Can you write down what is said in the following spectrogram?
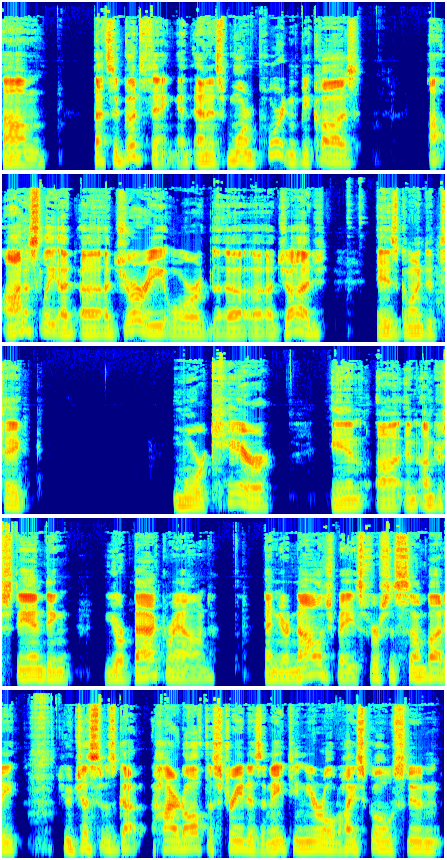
Um, that's a good thing, and, and it's more important because honestly, a, a, jury or the, a judge is going to take more care in uh, in understanding your background and your knowledge base versus somebody who just was got hired off the street as an 18 year old high school student,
